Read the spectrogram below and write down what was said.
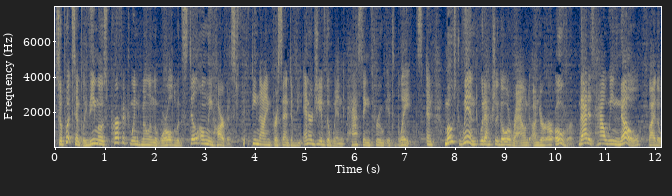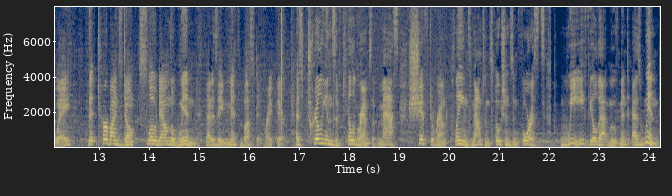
So put simply, the most perfect windmill in the world would still only harvest 59% of the energy of the wind passing through its blades. And most wind would actually go around, under, or over. That is how we know, by the way, that turbines don't slow down the wind. That is a myth busted right there. As trillions of kilograms of mass shift around plains, mountains, oceans, and forests, we feel that movement as wind.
